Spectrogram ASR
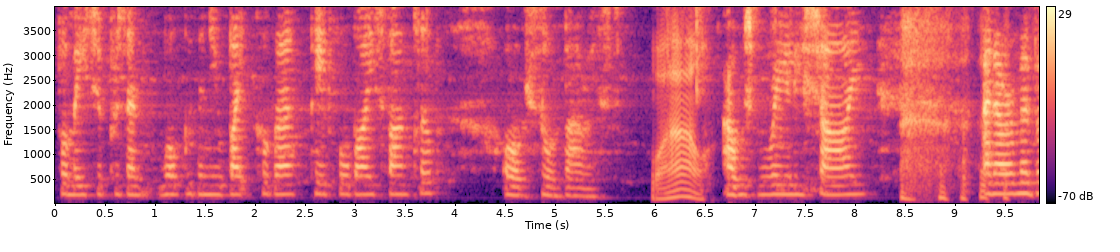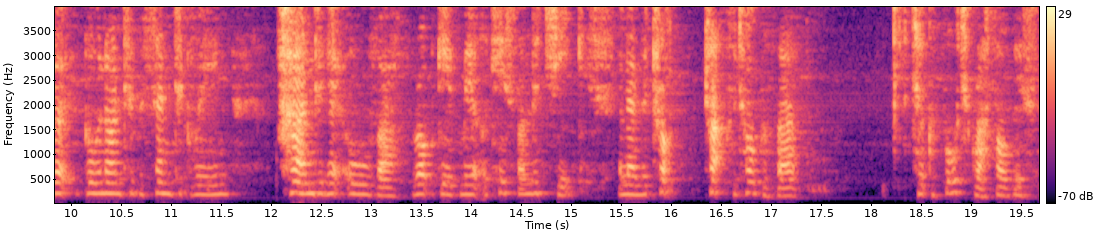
for me to present Rob with a new bike cover paid for by his fan club. Oh, I was so embarrassed. Wow. I was really shy. and I remember going on to the centre green, handing it over. Rob gave me a little kiss on the cheek, and then the tro- track photographer took a photograph of us.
